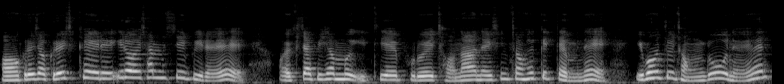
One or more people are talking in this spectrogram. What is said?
어, 그래서 그레이스케일이 1월 30일에 XRP 현물 ETF로의 전환을 신청했기 때문에 이번 주 정도는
